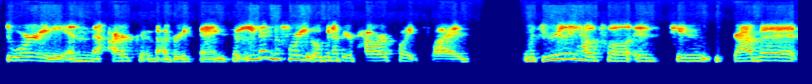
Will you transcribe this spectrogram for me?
story and the arc of everything. So even before you open up your PowerPoint slides, what's really helpful is to grab a,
